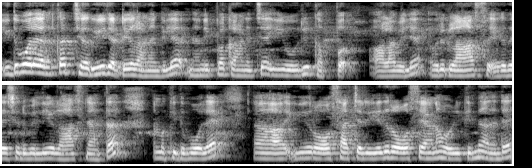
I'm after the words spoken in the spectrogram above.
ഇതുപോലെയൊക്കെ ചെറിയ ചട്ടികളാണെങ്കിൽ ഞാനിപ്പോൾ കാണിച്ച ഈ ഒരു കപ്പ് അളവിൽ ഒരു ഗ്ലാസ് ഏകദേശം ഒരു വലിയ ഗ്ലാസ്സിനകത്ത് നമുക്കിതുപോലെ ഈ റോസാ ചെടി ഏത് റോസയാണോ ഒഴിക്കുന്നത് അതിന്റെ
